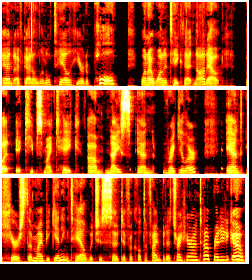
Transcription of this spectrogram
and I've got a little tail here to pull when I want to take that knot out, but it keeps my cake um, nice and regular and here's the my beginning tail, which is so difficult to find, but it's right here on top, ready to go.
